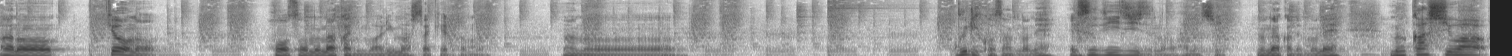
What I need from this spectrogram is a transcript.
あの今日の放送の中にもありましたけれどもあのーグリコさんのね SDGs のお話の中でもね昔は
